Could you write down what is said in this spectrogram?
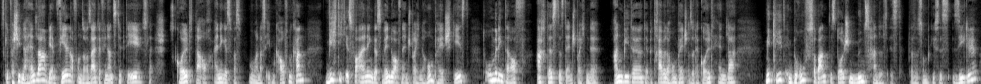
Es gibt verschiedene Händler. Wir empfehlen auf unserer Seite finanztipp.de slash Gold da auch einiges, was, wo man das eben kaufen kann. Wichtig ist vor allen Dingen, dass wenn du auf eine entsprechende Homepage gehst, du unbedingt darauf achtest, dass der entsprechende Anbieter, der Betreiber der Homepage, also der Goldhändler, Mitglied im Berufsverband des deutschen Münzhandels ist. Das ist so ein gewisses Siegel.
